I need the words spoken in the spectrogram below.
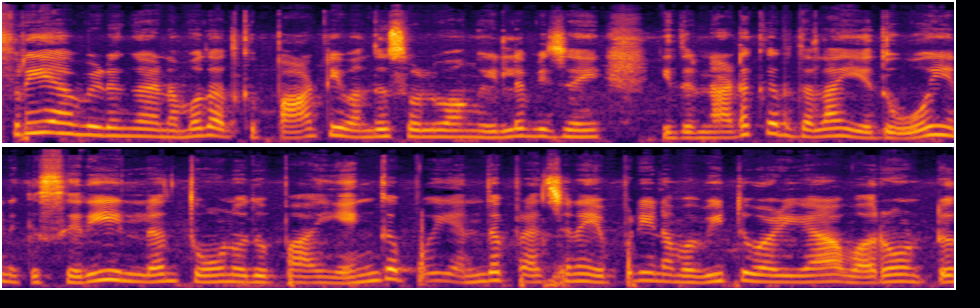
ஃப்ரீயாக விடுங்கன்னும் போது அதுக்கு பாட்டி வந்து சொல்லுவாங்க இல்லை விஜய் இது நடக்கிறதெல்லாம் எதுவோ எனக்கு சரியில்லைன்னு தோணுதுப்பா. எங்கே போய் எந்த பிரச்சனை எப்படி நம்ம வீட்டு வழியாக வரும்ன்ட்டு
